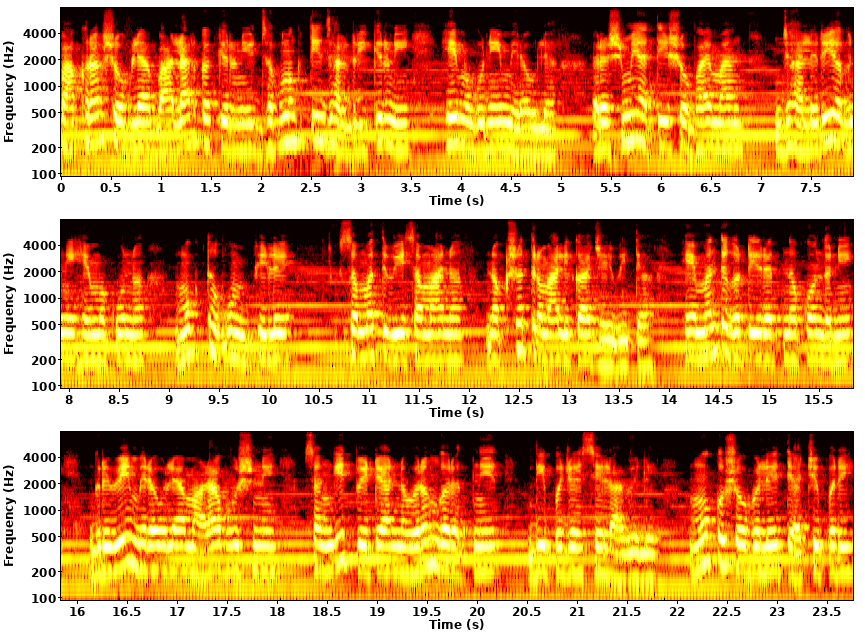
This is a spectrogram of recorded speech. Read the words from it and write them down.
पाखरा शोभल्या बालार्क किरणी झगमगती झालरी किरणी हे मगुनी मिरवल्या. रश्मी अति शोभायमान झालरी अग्नी हेमकुन मुक्त गुंफिले समत्वी समान नक्षत्र मालिका जेवित्या. हेमंत गटी रत्न कोंदनी ग्रीवे मिरवल्या माळाभूषणी संगीत पेट्या नवरंग रत्नी दीपजैसे लाविले. मुख शोभले त्याची परी.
